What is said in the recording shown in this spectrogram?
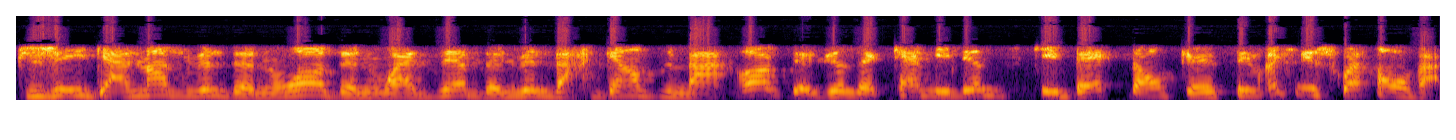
Puis j'ai également de l'huile de noix, de noisette, de l'huile d'argan du Maroc, de l'huile de caméline du Québec. Donc euh, c'est vrai que les choix sont vastes.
